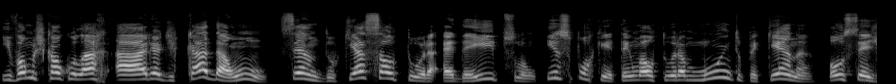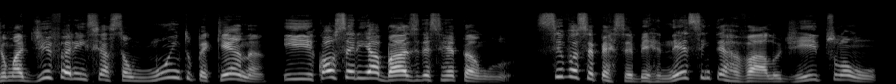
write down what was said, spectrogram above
e vamos calcular a área de cada um, sendo que essa altura é dy, isso porque tem uma altura muito pequena, ou seja, uma diferenciação muito pequena. E qual seria a base desse retângulo? Se você perceber nesse intervalo de y1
